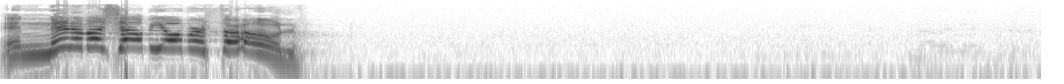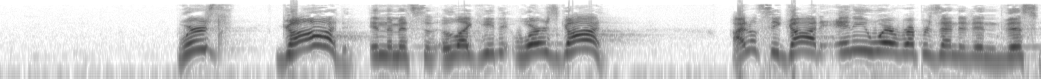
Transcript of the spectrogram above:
and Nineveh shall be overthrown. Where's God in the midst of, like, he, where's God? I don't see God anywhere represented in this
